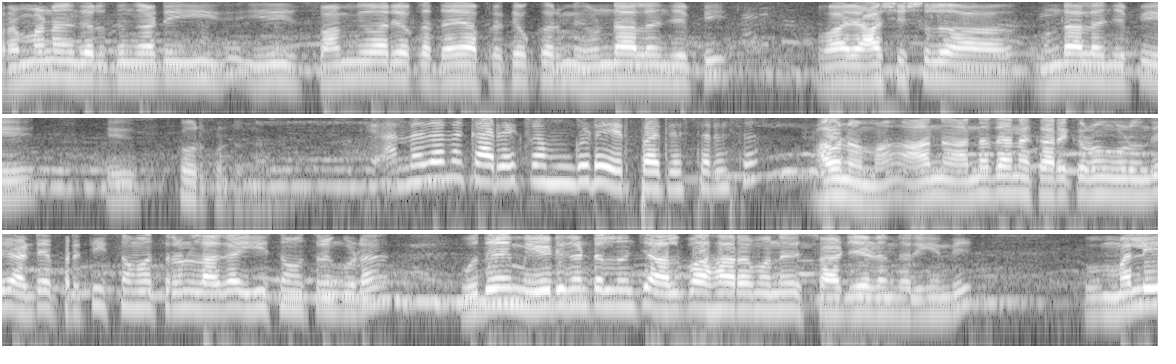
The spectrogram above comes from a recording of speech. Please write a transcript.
బ్రహ్మాండంగా జరుగుతుంది కాబట్టి ఈ ఈ స్వామివారి యొక్క దయ ప్రతి ఒక్కరి మీద ఉండాలని చెప్పి వారి ఆశీస్సులు ఉండాలని చెప్పి కోరుకుంటున్నాను. అన్నదాన కార్యక్రమం కూడా ఏర్పాటు చేస్తారా సార్? అవునమ్మా అన్న అన్నదాన కార్యక్రమం కూడా ఉంది. అంటే ప్రతి సంవత్సరం లాగా ఈ సంవత్సరం కూడా ఉదయం ఏడు గంటల నుంచి అల్పాహారం అనేది స్టార్ట్ చేయడం జరిగింది. మళ్ళీ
